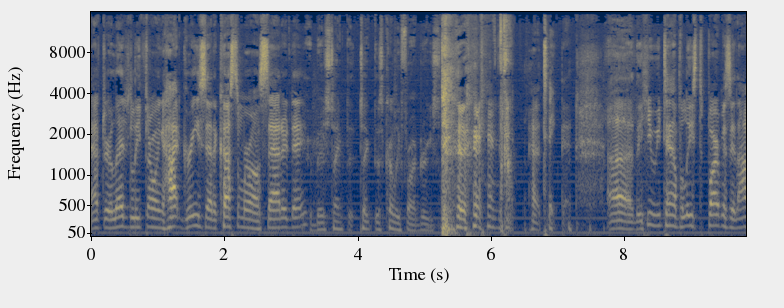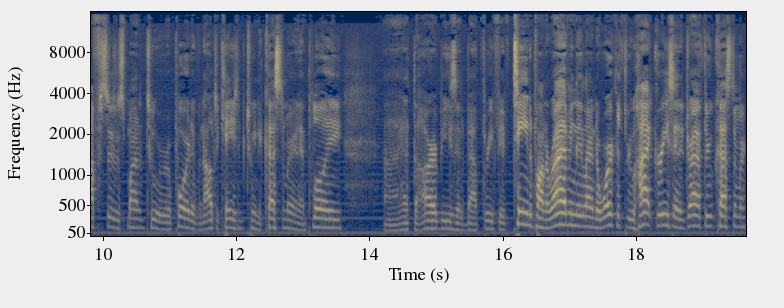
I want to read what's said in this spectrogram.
after allegedly throwing hot grease at a customer on Saturday. bitch, take the, take this curly fried grease. I take that. Uh, the Hueytown Police Department said officers responded to a report of an altercation between a customer and employee uh, at the Arby's at about 3:15. Upon arriving, they learned a worker threw hot grease at a drive-through customer.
